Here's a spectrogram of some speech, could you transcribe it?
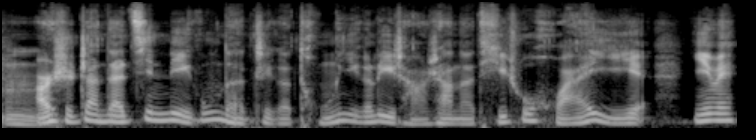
嗯而是站在晋厉公的这个同一个立场上呢，提出怀疑。因为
